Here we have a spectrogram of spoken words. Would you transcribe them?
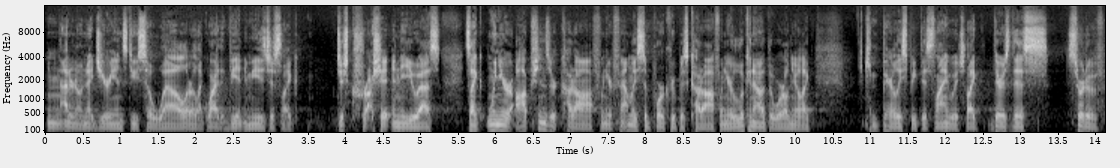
mm, I don't know, Nigerians do so well, or like why the Vietnamese just like just crush it in the US. It's like when your options are cut off, when your family support group is cut off, when you're looking out at the world and you're like, I can barely speak this language. Like there's this sort of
